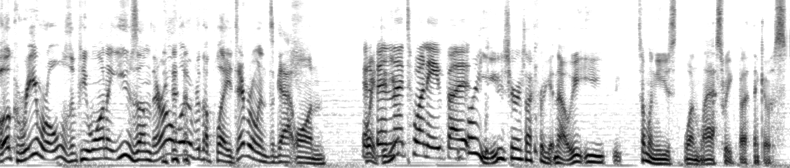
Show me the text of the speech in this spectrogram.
book rerolls if you want to use them. They're all over the place. Everyone's got one. Could Wait, have did been you- that 20, but Or you use yours? I forget. No, you, you someone used one last week, but I think it was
